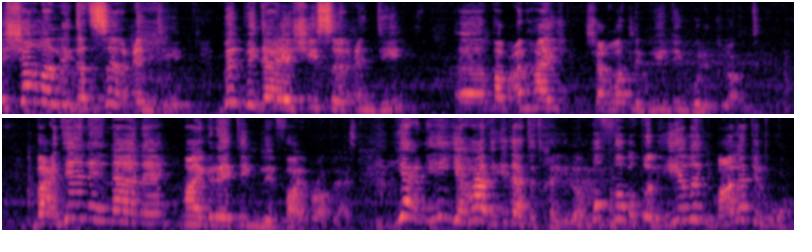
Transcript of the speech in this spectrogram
الشغلة اللي دا تصير عندي بالبداية شي يصير عندي؟ آه طبعا هاي شغله ال bleeding وال clot بعدين هنا migrating لل fibroblast يعني هي هذه إذا تتخيلوا بالضبط ال healing مالت ال wound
